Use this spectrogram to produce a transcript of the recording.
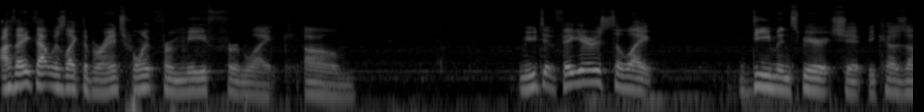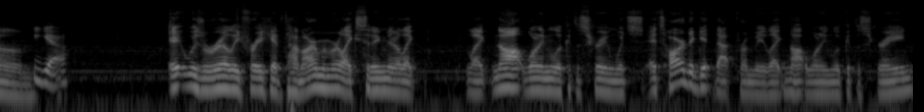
I think that was like the branch point for me from like um mutant figures to like demon spirit shit because um Yeah. it was really freaky at the time. I remember like sitting there like like not wanting to look at the screen, which it's hard to get that from me, like not wanting to look at the screen.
